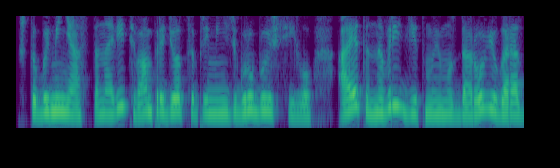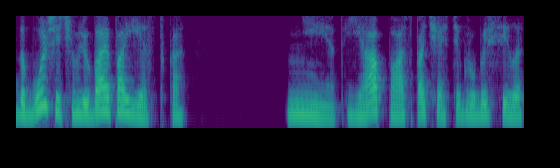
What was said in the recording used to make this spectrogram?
Чтобы меня остановить, вам придется применить грубую силу, а это навредит моему здоровью гораздо больше, чем любая поездка». «Нет, я пас по части грубой силы»,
